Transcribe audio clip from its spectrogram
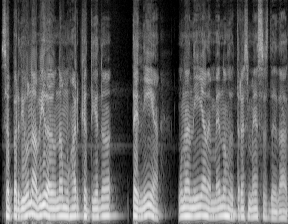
Se perdió una vida de una mujer que tenía una niña de menos de tres meses de edad.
